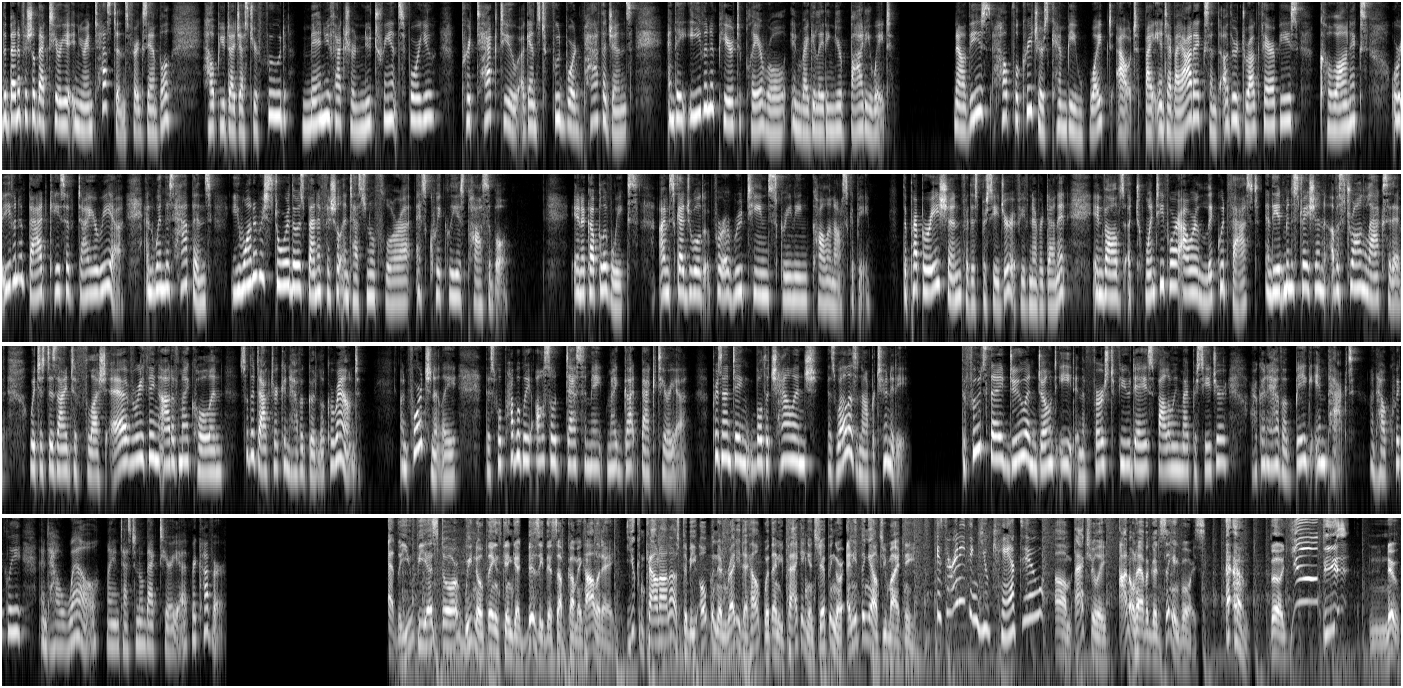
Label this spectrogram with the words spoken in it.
The beneficial bacteria in your intestines, for example, help you digest your food, manufacture nutrients for you, protect you against foodborne pathogens, and they even appear to play a role in regulating your body weight. Now, these helpful creatures can be wiped out by antibiotics and other drug therapies, colonics, or even a bad case of diarrhea. And when this happens, you want to restore those beneficial intestinal flora as quickly as possible. In a couple of weeks, I'm scheduled for a routine screening colonoscopy. The preparation for this procedure, if you've never done it, involves a 24 hour liquid fast and the administration of a strong laxative, which is designed to flush everything out of my colon so the doctor can have a good look around. Unfortunately, this will probably also decimate my gut bacteria, presenting both a challenge as well as an opportunity. The foods that I do and don't eat in the first few days following my procedure are going to have a big impact on how quickly and how well my intestinal bacteria recover. At the UPS store, we know things can get busy this upcoming holiday. You can count on us to be open and ready to help with any packing and shipping or anything else you might need. Is there anything you can't do? Um, actually, I don't have a good singing voice. the UPS. Nope.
